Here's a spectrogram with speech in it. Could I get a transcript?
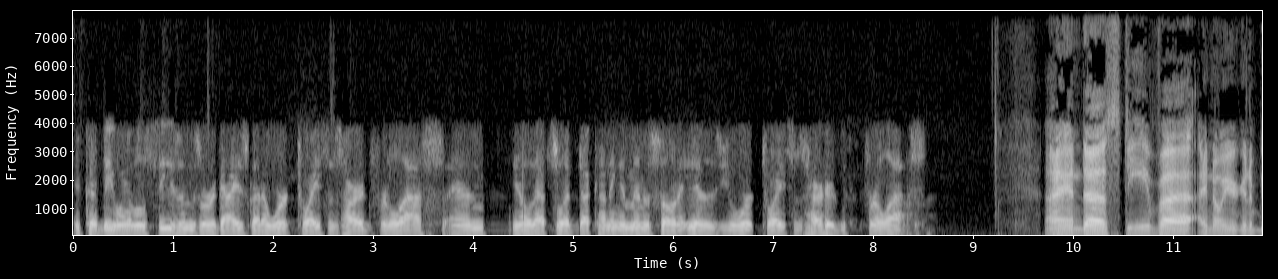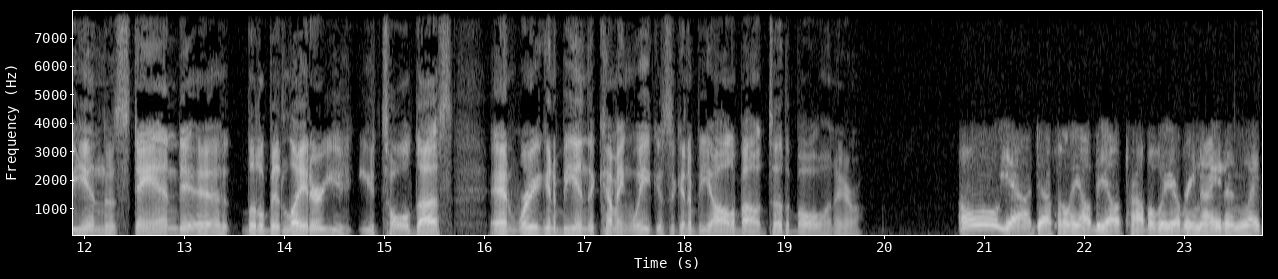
it could be one of those seasons where a guy's got to work twice as hard for less, and you know that's what duck hunting in Minnesota is. You work twice as hard for less. And uh, Steve, uh, I know you're going to be in the stand uh, a little bit later. You you told us, and where are you going to be in the coming week? Is it going to be all about uh, the bow and arrow? Oh yeah, definitely. I'll be out probably every night, and like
